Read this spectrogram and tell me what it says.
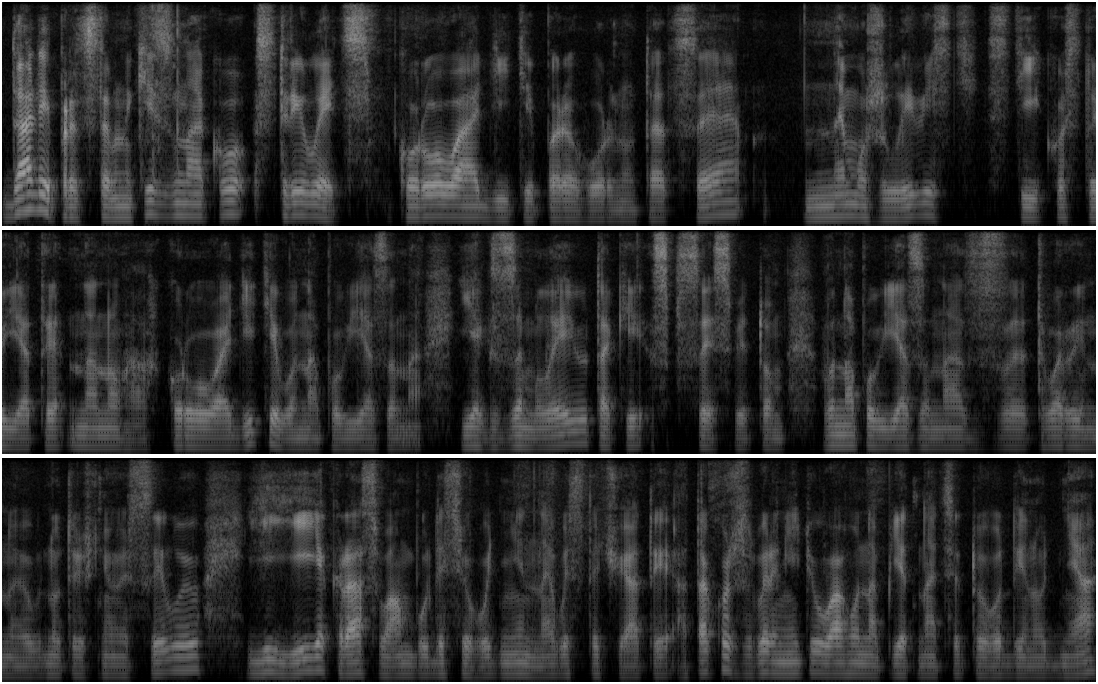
Далі представники знаку стрілець. Корова Адіті перегорнута. Це неможливість стійко стояти на ногах. Корова Адіті вона пов'язана як з землею, так і з всесвітом. Вона пов'язана з тваринною внутрішньою силою. Її якраз вам буде сьогодні не вистачати. А також зверніть увагу на 15 годину дня.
